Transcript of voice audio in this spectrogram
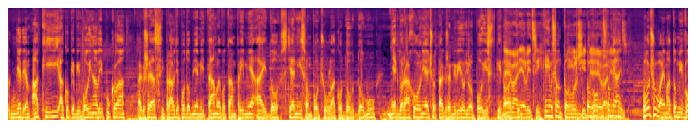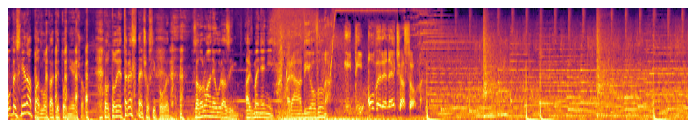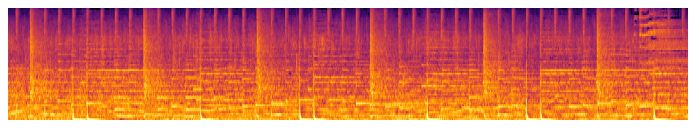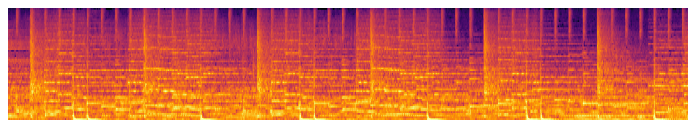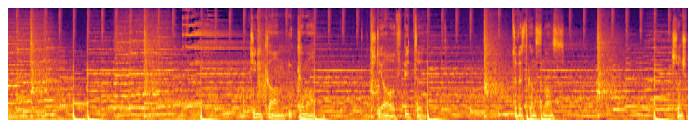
neviem aký, ako keby vojna vypukla, takže asi pravdepodobne mi tam, lebo tam pri mne aj do steny som počul ako do domu, niekto rachol niečo, takže mi vyhodilo poistky. No Evanelici. Kým som to... Určite to to mi aj, Počúvaj ma, to mi vôbec nenapadlo takéto niečo. Toto je trestné, čo si povedal. Sa normálne urazím, aj v mene nich. Rádio Vlna. Hity overené časom.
